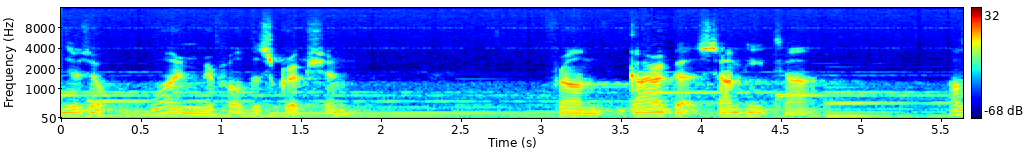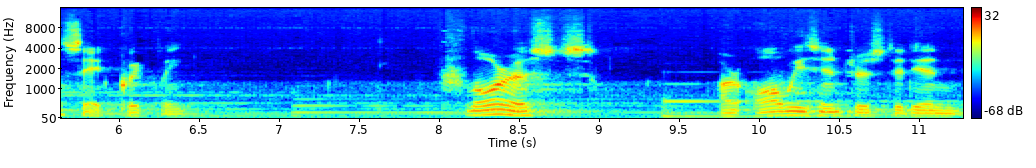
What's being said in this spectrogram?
And there's a wonderful description from Garga Samhita. I'll say it quickly. Florists are always interested in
